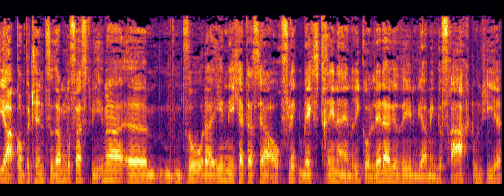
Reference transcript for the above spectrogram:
Ja, kompetent zusammengefasst, wie immer. Ähm, so oder ähnlich hat das ja auch Fleckenbergs Trainer Enrico Ledder gesehen. Wir haben ihn gefragt und hier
